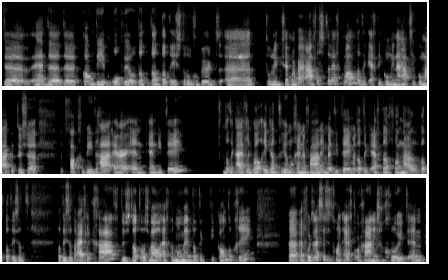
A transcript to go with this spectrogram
de, hè, de, de kant die ik op wil. Dat, dat, dat is toen gebeurd toen ik zeg maar bij AVAS terecht kwam. Dat ik echt die combinatie kon maken tussen het vakgebied HR en, en IT. Dat ik eigenlijk wel, ik had helemaal geen ervaring met IT, maar dat ik echt dacht van nou, wat, wat is dat wat is dat eigenlijk gaaf. Dus dat was wel echt het moment dat ik die kant op ging. Uh, en voor de rest is het gewoon echt organisch gegroeid. En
